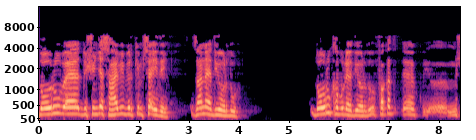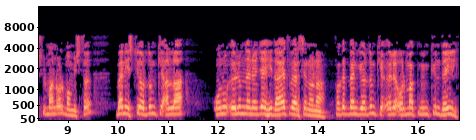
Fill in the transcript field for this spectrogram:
doğru ve düşünce sahibi bir kimseydi. Zannediyordu. Doğru kabul ediyordu. Fakat e, Müslüman olmamıştı. Ben istiyordum ki Allah onu ölümden önce hidayet versin ona. Fakat ben gördüm ki öyle olmak mümkün değil.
